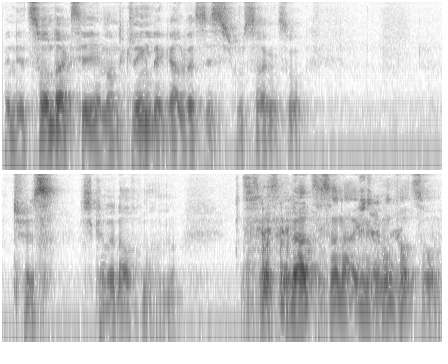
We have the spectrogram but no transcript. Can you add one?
wenn jetzt sonntags hier jemand klingelt, egal wer es ist, ich muss sagen, so, tschüss, ich kann nicht aufmachen. Ne? Also, jeder hat so seine eigene Komfortzone.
